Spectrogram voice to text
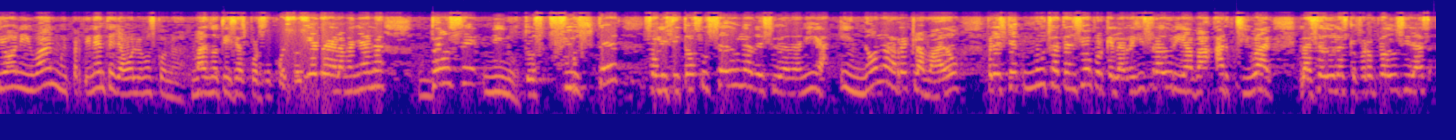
información, Iván, muy pertinente. Ya volvemos con más noticias, por supuesto. Siete de la mañana, 12 minutos. Si usted solicitó su cédula de ciudadanía y no la ha reclamado, preste mucha atención porque la registraduría va a archivar las cédulas que fueron producidas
